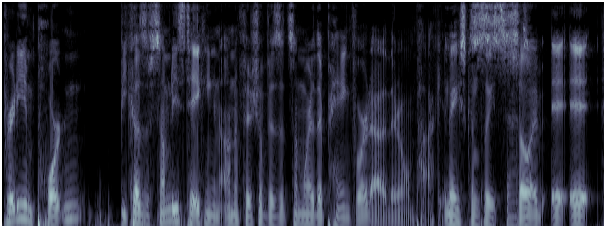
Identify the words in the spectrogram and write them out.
pretty important because if somebody's taking an unofficial visit somewhere, they're paying for it out of their own pocket. Makes complete sense. So it, it, it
